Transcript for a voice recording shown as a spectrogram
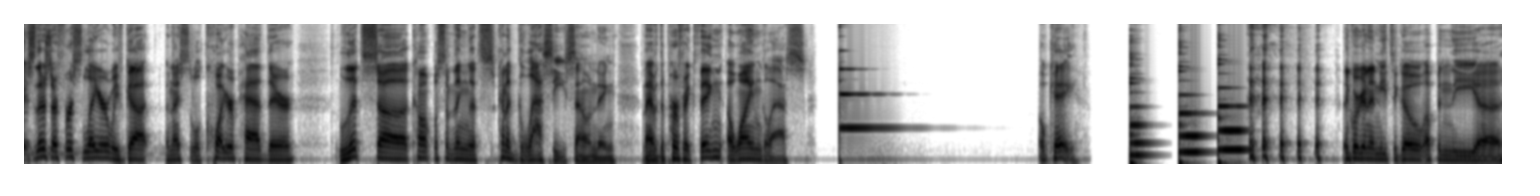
Right, so there's our first layer. We've got a nice little choir pad there. Let's uh, come up with something that's kind of glassy sounding. And I have the perfect thing, a wine glass. Okay. I think we're going to need to go up in the, uh,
